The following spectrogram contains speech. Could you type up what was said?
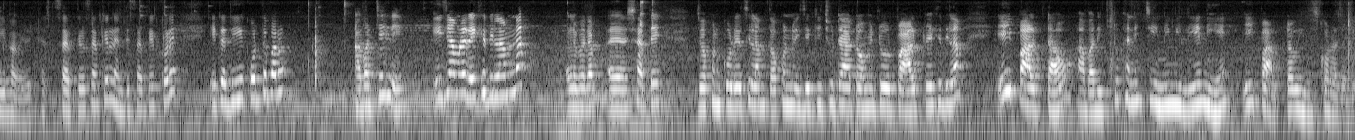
এইভাবে সার্কেল সার্কেল অ্যান্টি সার্কেল করে এটা দিয়ে করতে পারো। আবার চাইলে এই যে আমরা রেখে দিলাম না, অ্যালোভেরা সাথে যখন করেছিলাম, তখন ওই যে কিছুটা টমেটোর পাল্প রেখে দিলাম। এই পাল্পটাও আবার একটুখানি চিনি মিলিয়ে নিয়ে এই পাল্পটাও ইউজ করা যাবে।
